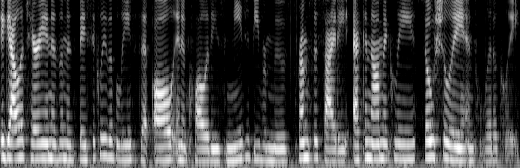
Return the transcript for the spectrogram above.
Egalitarianism is basically the belief that all inequalities need to be removed from society economically, socially, and politically.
